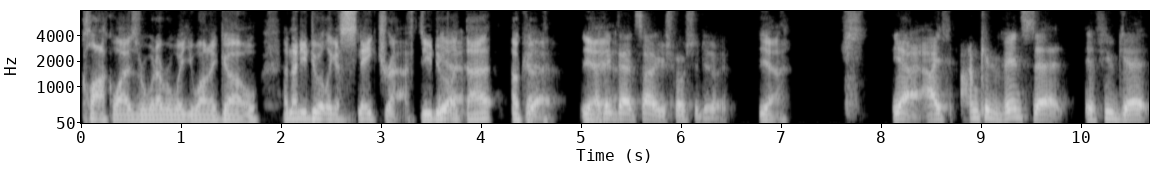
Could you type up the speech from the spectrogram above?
clockwise or whatever way you want to go, and then you do it like a snake draft. Do you do yeah. it like that? Okay. Yeah. Yeah. I think that's how you're supposed to do it. Yeah. Yeah. I I'm convinced that if you get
